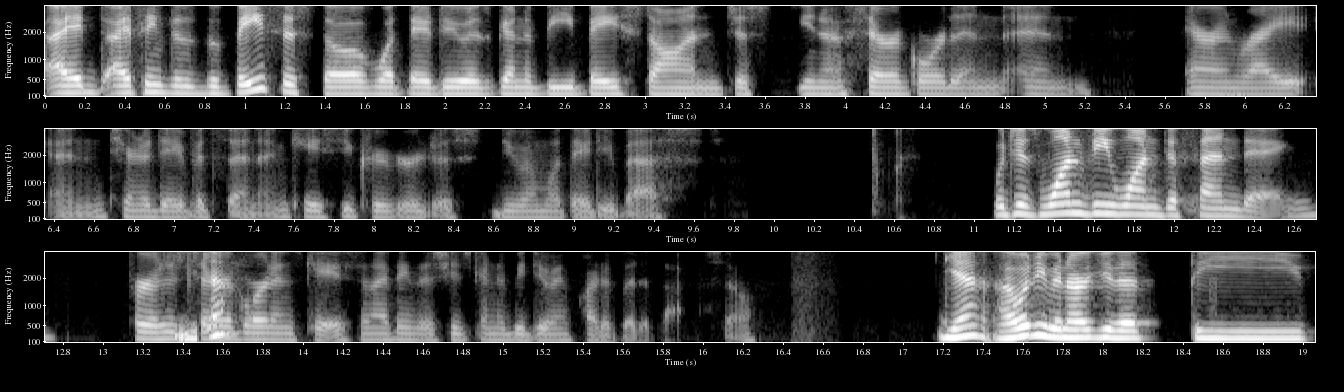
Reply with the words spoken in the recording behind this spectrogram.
I I think that the basis though of what they do is gonna be based on just, you know, Sarah Gordon and Arin Wright and Tierna Davidson and Casey Krueger just doing what they do best. Which is one v one defending for Sarah Yeah. Gordon's case. And I think that she's gonna be doing quite a bit of that. So Yeah, I would even argue that the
